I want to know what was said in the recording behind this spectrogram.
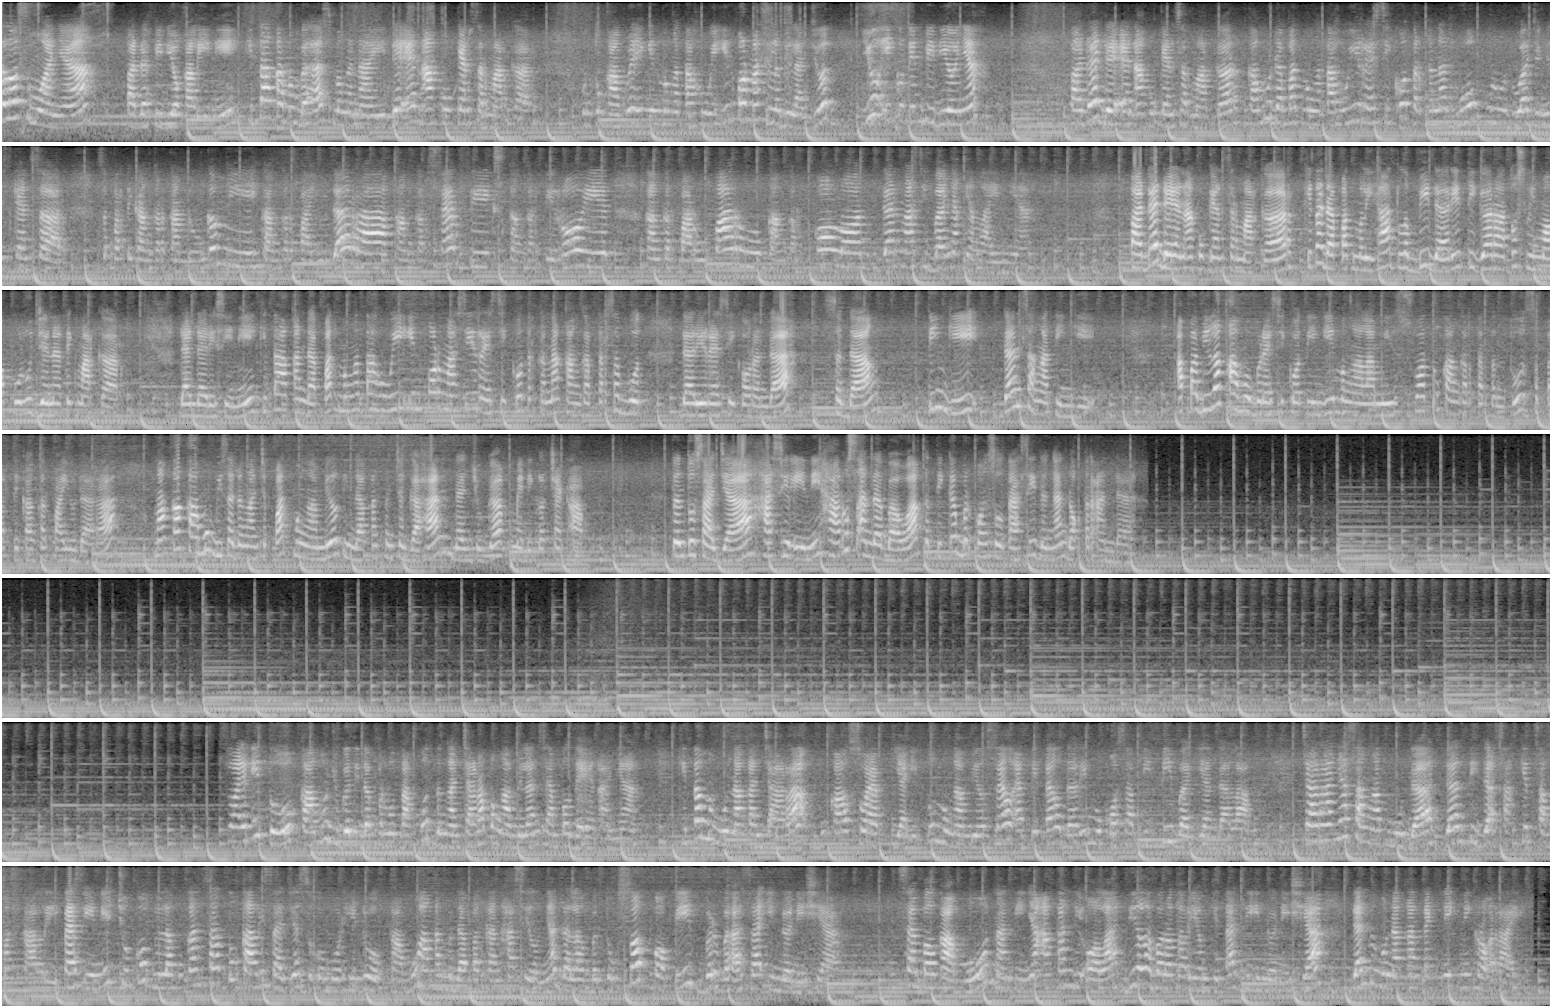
Halo semuanya, pada video kali ini kita akan membahas mengenai DNA Ku Cancer Marker. Untuk kamu yang ingin mengetahui informasi lebih lanjut, yuk ikutin videonya. Pada DNA Ku Cancer Marker, kamu dapat mengetahui resiko terkena 22 jenis kanker, seperti kanker kandung kemih, kanker payudara, kanker serviks, kanker tiroid, kanker paru-paru, kanker kolon, dan masih banyak yang lainnya. Pada DNA Aku Cancer Marker, kita dapat melihat lebih dari 350 genetic marker. Dan dari sini kita akan dapat mengetahui informasi resiko terkena kanker tersebut dari resiko rendah, sedang, tinggi, dan sangat tinggi. Apabila kamu beresiko tinggi mengalami suatu kanker tertentu seperti kanker payudara, maka kamu bisa dengan cepat mengambil tindakan pencegahan dan juga medical check up. Tentu saja, hasil ini harus Anda bawa ketika berkonsultasi dengan dokter Anda. Selain itu, kamu juga tidak perlu takut dengan cara pengambilan sampel DNA-nya. Kita menggunakan cara bukal swab, yaitu mengambil sel epitel dari mukosa pipi bagian dalam. Caranya sangat mudah dan tidak sakit sama sekali. Tes ini cukup dilakukan satu kali saja seumur hidup. Kamu akan mendapatkan hasilnya dalam bentuk soft copy berbahasa Indonesia. Sampel kamu nantinya akan diolah di laboratorium kita di Indonesia dan menggunakan teknik microarray.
